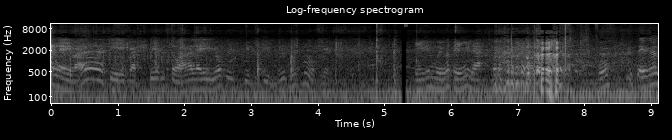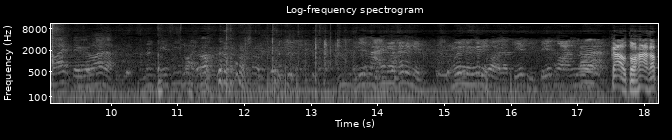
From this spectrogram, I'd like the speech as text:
อะไรวะตีกับเกมตัวอะไรยกจิบจิบหรือทุกลูกเนี่ยตีกันมือก็ตีนี่แหละ เตะกันร้อยเตะกันร้อยล่ะอันนั้นเตะสี่ร้อยนี่หลายมือได้เลยมือหนึ่งก็นี่ร้เตะถีบเตะควางเก้าต่อห้าครับ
